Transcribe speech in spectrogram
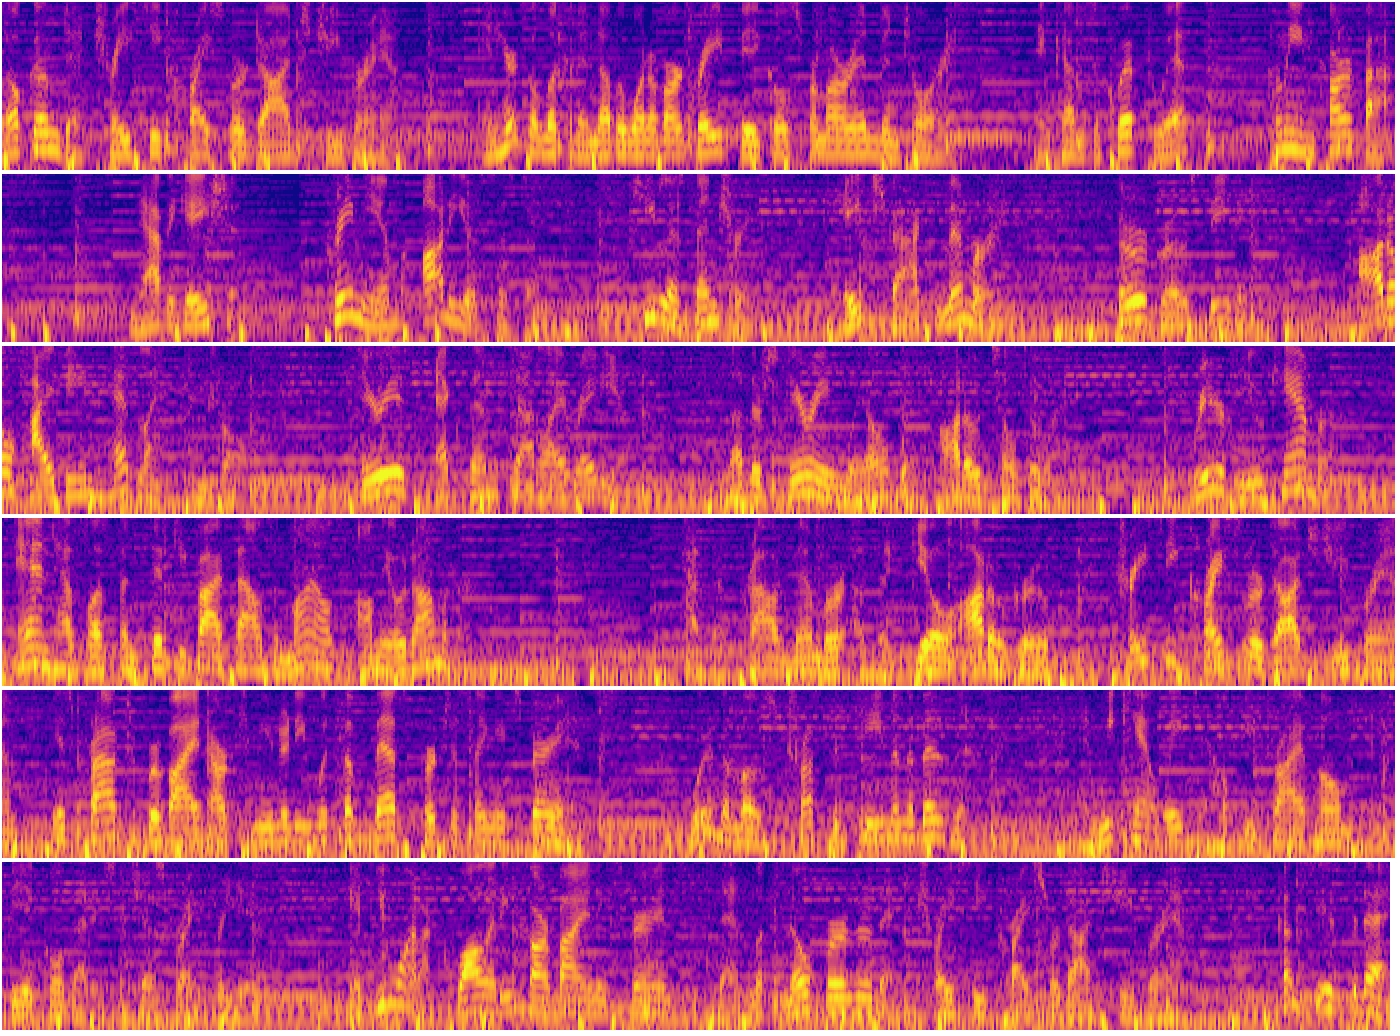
Welcome to Tracy Chrysler Dodge Jeep Ram. And here's a look at another one of our great vehicles from our inventory. And comes equipped with clean Carfax, navigation, premium audio system, keyless entry, HVAC memory, third row seating, auto high beam headlamp control, Sirius XM satellite radio, leather steering wheel with auto tilt away, rear view camera, and has less than 55,000 miles on the odometer. As a proud member of the Gill Auto Group, Tracy Chrysler Dodge Jeep Ram is proud to provide our community with the best purchasing experience. We're the most trusted team in the business, and we can't wait to help you drive home in a vehicle that is just right for you. If you want a quality car buying experience, then look no further than Tracy Chrysler Dodge Jeep Ram. Come see us today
